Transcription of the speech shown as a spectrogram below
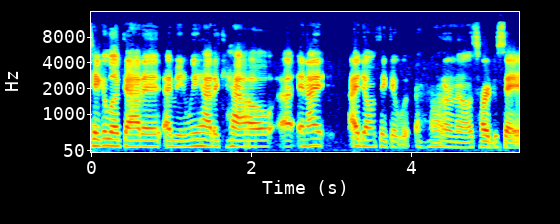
take a look at it. I mean we had a cow uh, and i i don't think it would i don't know it's hard to say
